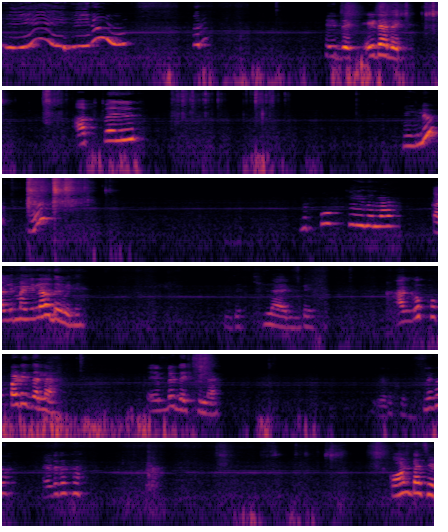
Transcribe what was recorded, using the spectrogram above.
ହିରୋ ଏଇ ଦେଖ ଏଇଟା ଦେଖ ଆପଲ୍ ଦେଖିଲୁ ପକେଇଦେଲା କାଲି ମାଗିଲା ଆଉ ଦେବିନି ଦେଖିଲା ଏବେ ଆଗ ଫୋପାଡ଼ି ଦେଲା ଏବେ ଦେଖିଲା ଦେଖ ଏଇଟା ଦେଖା कौनटा से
